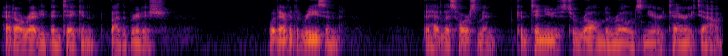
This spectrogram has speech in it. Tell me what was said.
had already been taken by the British. Whatever the reason, the Headless Horseman continues to roam the roads near Tarrytown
